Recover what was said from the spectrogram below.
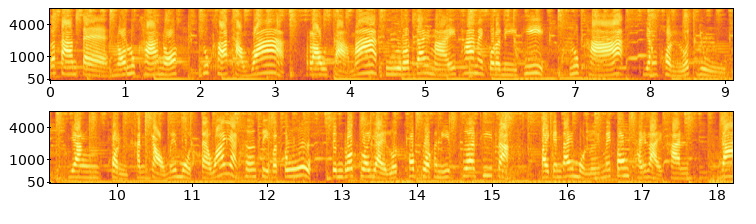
ก็ตามแต่เนาะลูกค้าเนาะลูกค้าถามว่าเราสามารถซื้อรถได้ไหม ถ้าในกรณีที่ลูกค้ายังผ่อนรถอยู่ ยังผ่อนคันเก่าไม่หมด แต่ว่าอยากเทิร์น4ประตู เป็นรถตัวใหญ่รถครอบครัวคันนี้เพื่อที่จะไปกันได้หมดเลยไม่ต้องใช้หลายคัน ได้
